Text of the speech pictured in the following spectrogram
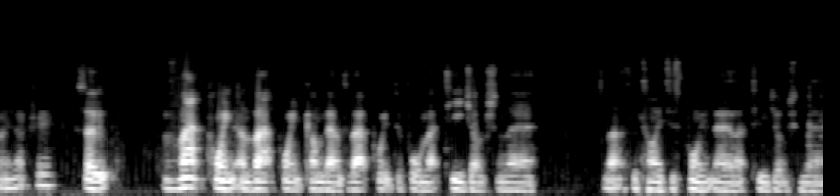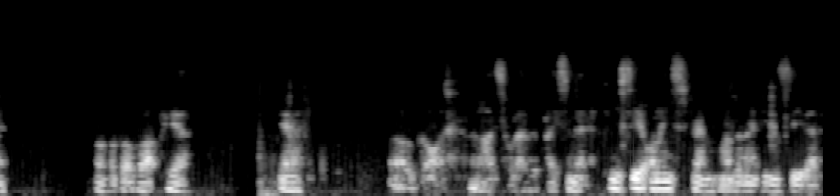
Is that clear? So that point and that point come down to that point to form that T junction there. So that's the tightest point there, that T junction there. Oh, I've got to go up here. Yeah. Oh God, the light's all over the place, isn't it? Can you see it on Instagram? I don't know if you can see that.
